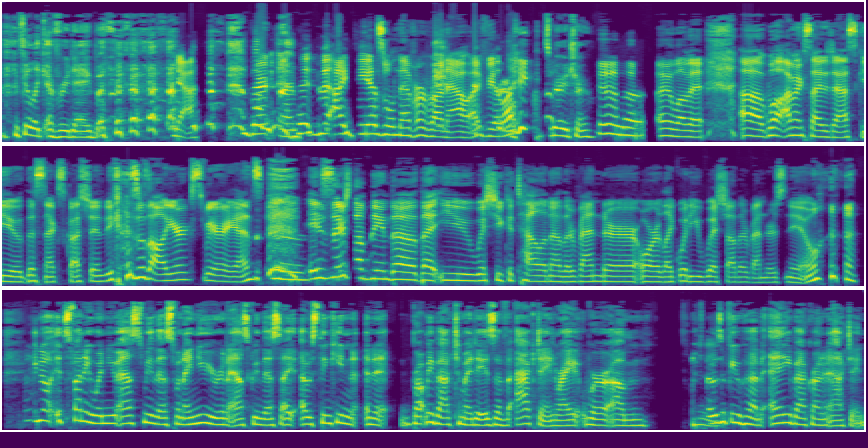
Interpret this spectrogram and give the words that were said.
I feel like every day, but Yeah. The the, ideas will never run out. I feel like. it's very true. Yeah, I love it. Uh, well, I'm excited to ask you this next question because with all your experience, is there something though that you wish you could tell another vendor or like what do you wish other vendors knew? You know, it's funny when you asked me this, when I knew you were going to ask me this, I, I was thinking, and it brought me back to my days of acting, right? Where, um, for Mm. those of you who have any background in acting,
